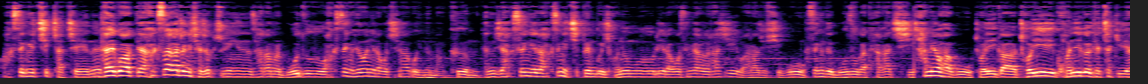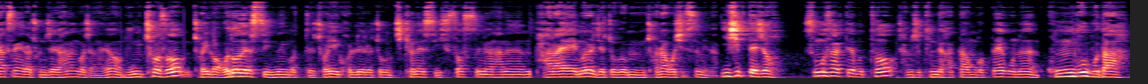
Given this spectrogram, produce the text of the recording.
학생회 측 자체에는 사회과학대학 학사과정에 재적 중인 사람을 모두 학생회원이라고 칭하고 있는 만큼 단지 학생회를 학생회 집행부의 전유물이라고 생각을 하지 말아주시고 학생들 모두가 다 같이 참여하고 저희가 저희 권익을 되찾기 위해 학생회가 존재하는 거잖아요. 뭉쳐서 저희가 얻어낼 수 있는 것들, 저희 권리를 조금 지켜낼 수 있었으면 하는 바람을 이제 조금 전하고 싶습니다. 20대죠. 20살 때부터 잠시 군대 갔다 온 거 빼고는 공부보다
